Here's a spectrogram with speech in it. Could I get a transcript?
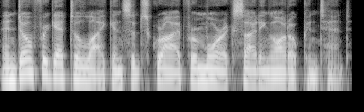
And don't forget to like and subscribe for more exciting auto content.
